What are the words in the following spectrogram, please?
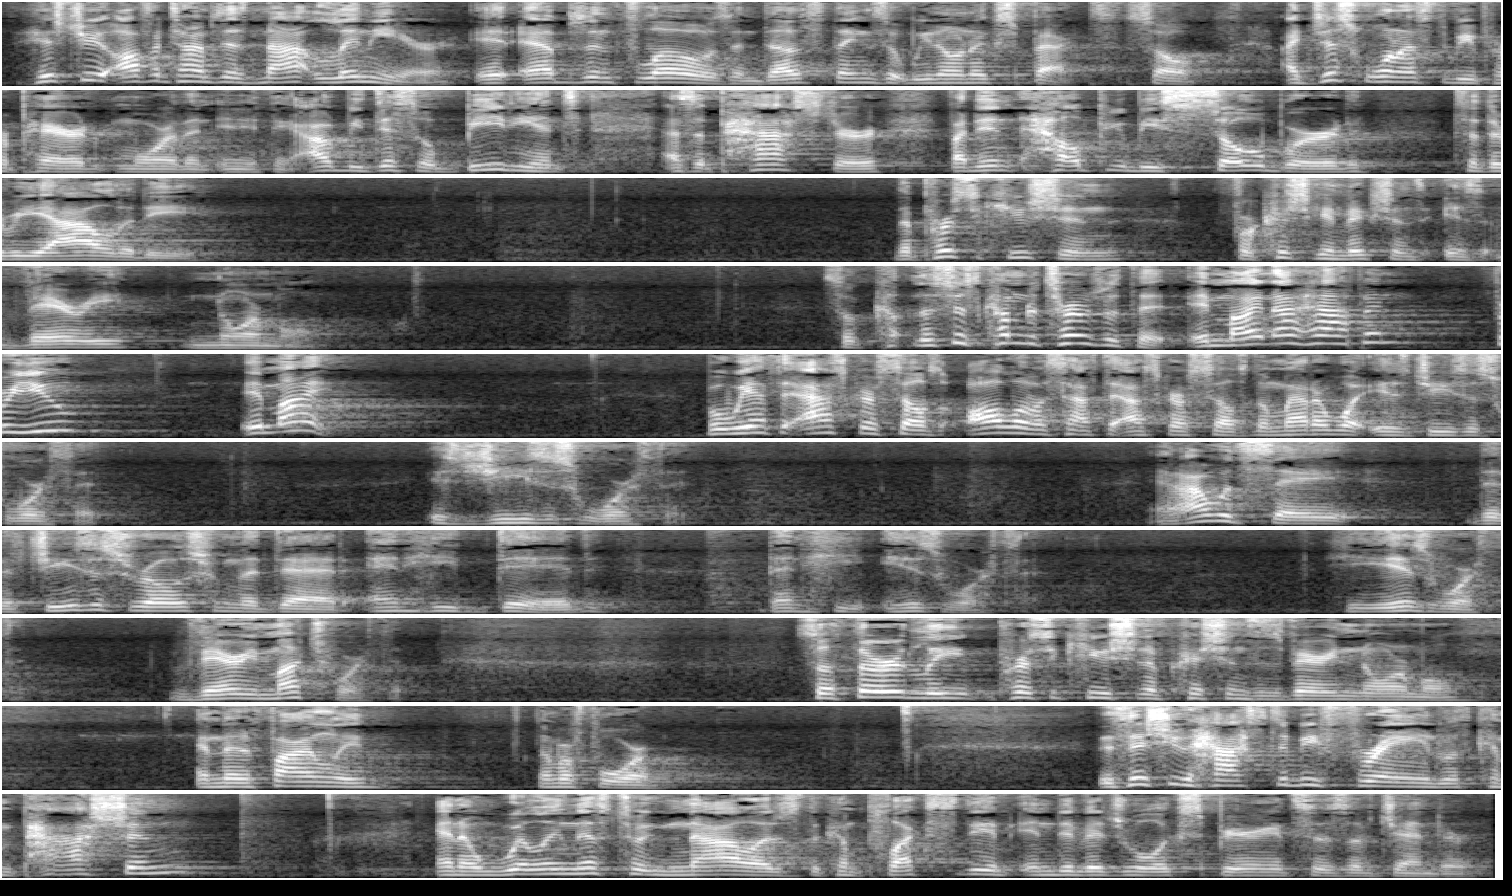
History oftentimes is not linear. It ebbs and flows and does things that we don't expect. So I just want us to be prepared more than anything. I would be disobedient as a pastor if I didn't help you be sobered to the reality. The persecution for Christian convictions is very normal. So let's just come to terms with it. It might not happen for you, it might. But we have to ask ourselves, all of us have to ask ourselves, no matter what, is Jesus worth it? Is Jesus worth it? And I would say that if Jesus rose from the dead, and he did, then he is worth it. He is worth it. Very much worth it. So, thirdly, persecution of Christians is very normal. And then finally, number four, this issue has to be framed with compassion and a willingness to acknowledge the complexity of individual experiences of gender.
